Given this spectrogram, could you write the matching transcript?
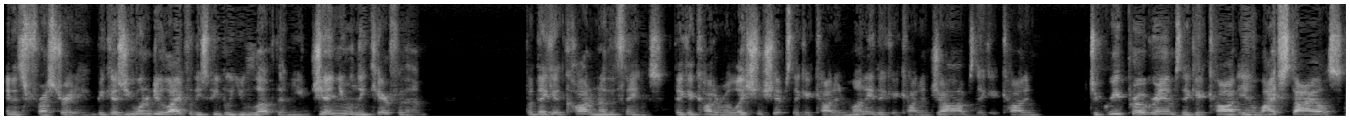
And it's frustrating because you want to do life with these people, you love them, you genuinely care for them, but they get caught in other things. They get caught in relationships, they get caught in money, they get caught in jobs, they get caught in degree programs, they get caught in lifestyles.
